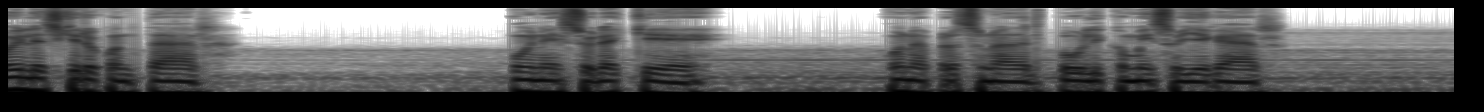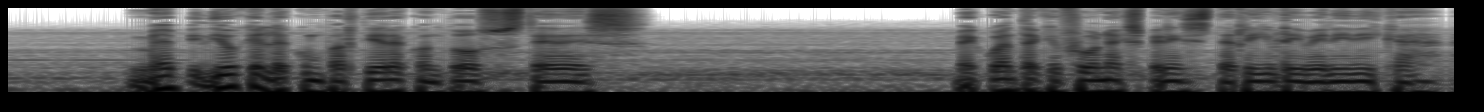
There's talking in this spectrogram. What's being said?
Hoy les quiero contar una historia que una persona del público me hizo llegar. Me pidió que le compartiera con todos ustedes. Me cuenta que fue una experiencia terrible y verídica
